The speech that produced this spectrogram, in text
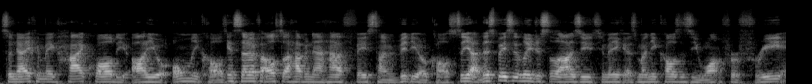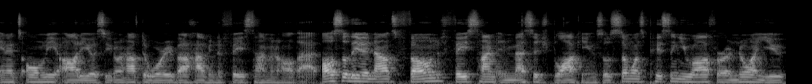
So now you can make high quality audio only calls instead of also having to have FaceTime video calls. So yeah, this basically just allows you to make as many calls as you want for free and it's only audio so you don't have to worry about having to FaceTime and all that. Also, they announced phone, FaceTime, and message blocking. So if someone's pissing you off or annoying you,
